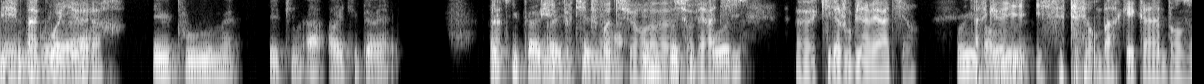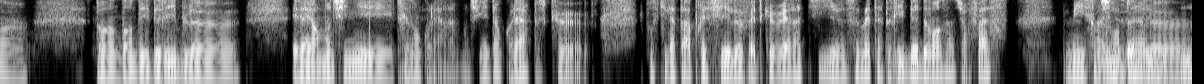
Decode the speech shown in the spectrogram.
Et Maguire. Et Poum. Et puis, ah, récupérer. Ah, une petite faute sur, euh, sur Verratti, euh, qui la joue bien Verratti. Hein. parce bah qu'il il s'était embarqué quand même dans un, dans, des dribbles. Euh, et d'ailleurs, Mancini est très en colère. Hein. Mancini est en colère parce que je pense qu'il n'a pas apprécié le fait que Verratti euh, se mette à dribbler devant sa surface. Mais il s'en ah, sort bien. Le...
